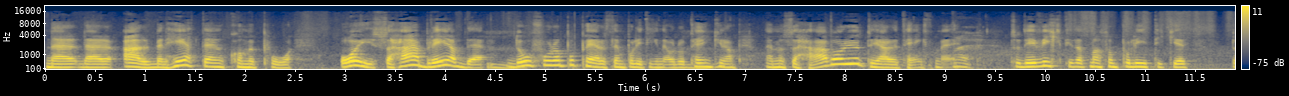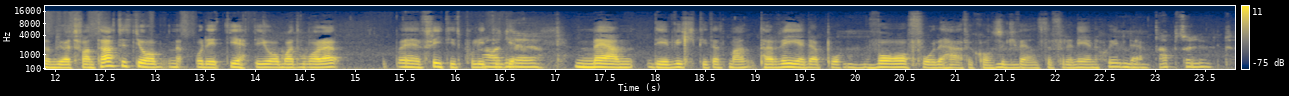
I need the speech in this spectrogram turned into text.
när, när allmänheten kommer på Oj, så här blev det. Mm. Då får de på pälsen politikerna och då tänker de, nej men så här var det ju inte jag hade tänkt mig. Nej. Så det är viktigt att man som politiker, de gör ett fantastiskt jobb och det är ett jättejobb att vara Eh, fritidspolitiker. Ja, det... Men det är viktigt att man tar reda på mm. vad får det här för konsekvenser mm. för den enskilde. Mm, absolut.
